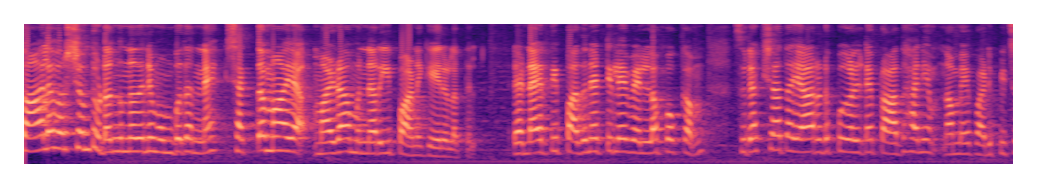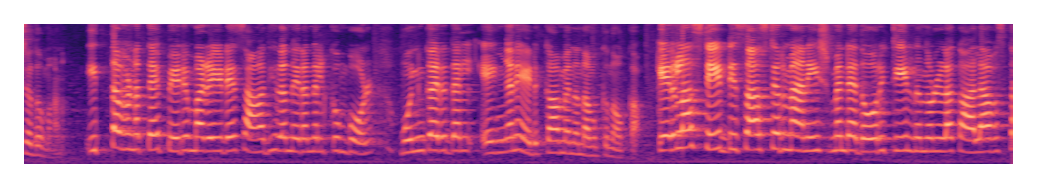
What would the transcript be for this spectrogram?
കാലവർഷം തുടങ്ങുന്നതിന് മുമ്പ് തന്നെ ശക്തമായ മഴ മുന്നറിയിപ്പാണ് കേരളത്തിൽ. രണ്ടായിരത്തി പതിനെട്ടിലെ വെള്ളപ്പൊക്കം സുരക്ഷാ തയ്യാറെടുപ്പുകളുടെ പ്രാധാന്യം നമ്മെ പഠിപ്പിച്ചതുമാണ്. ഇത്തവണത്തെ പെരുമഴയുടെ സാധ്യത നിലനിൽക്കുമ്പോൾ മുൻകരുതൽ എങ്ങനെ എടുക്കാമെന്ന് നമുക്ക് നോക്കാം. കേരള സ്റ്റേറ്റ് ഡിസാസ്റ്റർ മാനേജ്മെന്റ് അതോറിറ്റിയിൽ നിന്നുള്ള കാലാവസ്ഥ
